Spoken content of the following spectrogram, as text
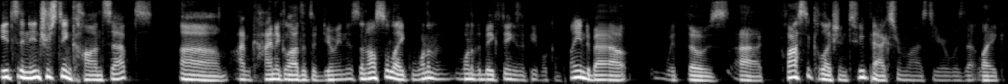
it's an interesting concept. Um, I'm kind of glad that they're doing this, and also like one of the, one of the big things that people complained about with those uh, classic collection two packs from last year was that like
